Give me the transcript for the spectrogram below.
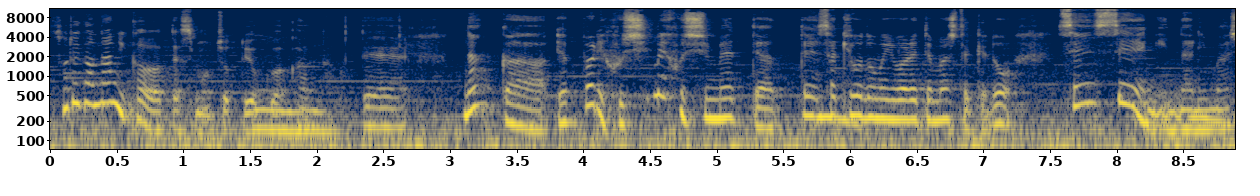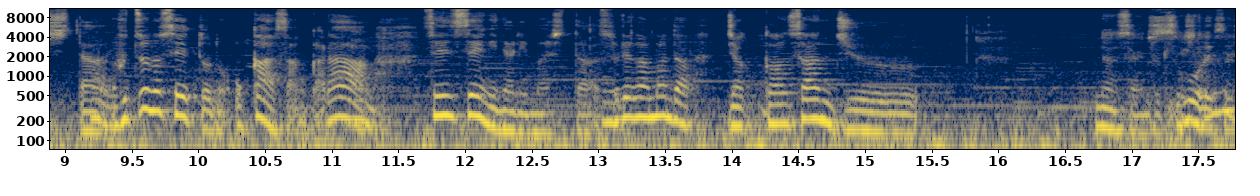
それが何か私もちょっとよく分かんなくて、なんかやっぱり節目節目ってあって、先ほども言われてましたけど先生になりました、はい。普通の生徒のお母さんからはい先生になりました、それがまだ若干30何歳の時でしたそうですね。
